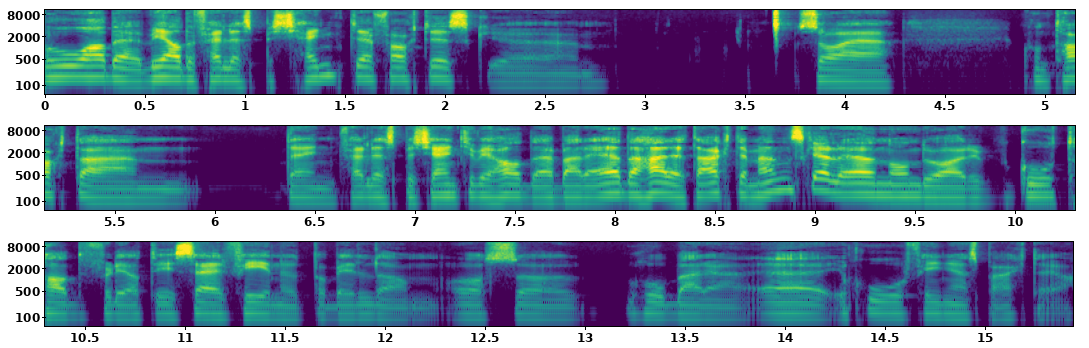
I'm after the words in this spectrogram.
hadde, vi hadde felles bekjente, faktisk. Så jeg kontakta den felles bekjente vi hadde. Jeg bare, er det her et ekte menneske, eller er det noen du har godtatt fordi at de ser fine ut på bildene? Og så hun bare eh, Hun finnes på ekte, ja.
